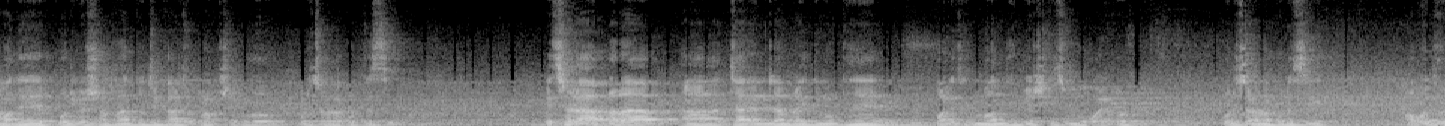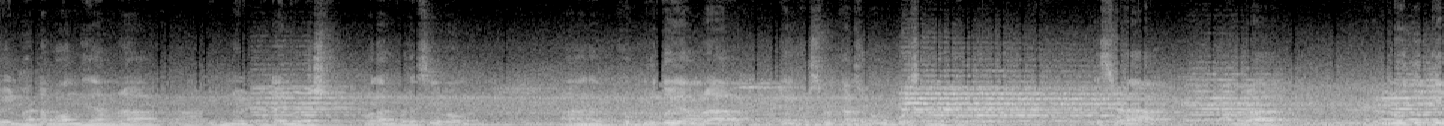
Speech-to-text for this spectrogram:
আমাদের পরিবেশ সংক্রান্ত যে কার্যক্রম সেগুলো পরিচালনা করতেছি। এছাড়া আপনারা জানেন যে আমরা ইতিমধ্যে পলিথিন বন্ধে বেশ কিছু মোবাইল কোর্ট পরিচালনা করেছি। অবৈধ ইটভাটা বন্ধে আমরা বিভিন্ন ইটভাটায় নোটিশ প্রদান করেছি এবং খুব দ্রুতই আমরা এনফোর্সমেন্ট কার্যক্রম পরিচালনা করব। এছাড়া আমরা একটা নদীকে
